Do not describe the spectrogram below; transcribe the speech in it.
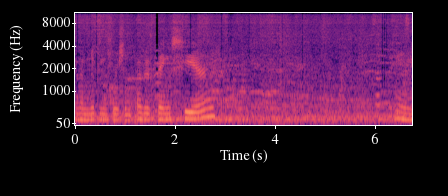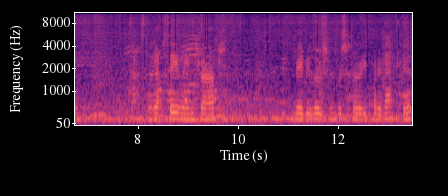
And I'm looking for some other things here. Hmm. We got saline drops baby lotion, which is already part of that kit.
